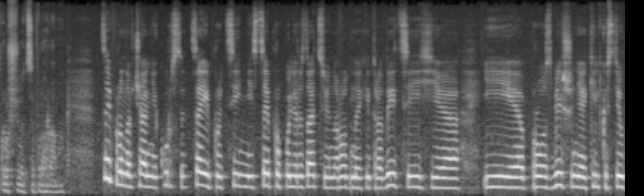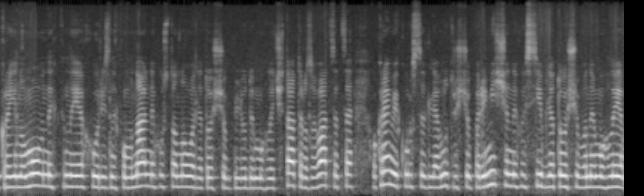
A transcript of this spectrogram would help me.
про що ця програма? Це і про навчальні курси, це і про цінність, це і про популяризацію народних і традицій, е, і про збільшення кількості україномовних книг у різних комунальних установах для того, щоб люди могли читати, розвиватися. Це окремі курси для внутрішньопереміщених осіб, для того, щоб вони могли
